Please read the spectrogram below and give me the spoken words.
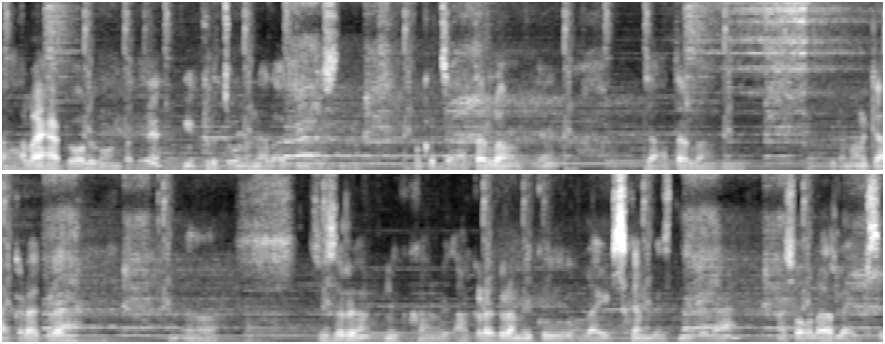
చాలా యాటవాల్గా ఉంటుంది. ఇక్కడ చూడండి ఎలా కనిపిస్తుంది. ఒక జాతరలా ఉంది. జాతరలా ఉంది. ఇక్కడ మనకి అక్కడక్కడ చూసారు? మీకు కనిపి అక్కడక్కడ మీకు లైట్స్ కనిపిస్తున్నాయి కదా? ఆ సోలార్ లైట్స్.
